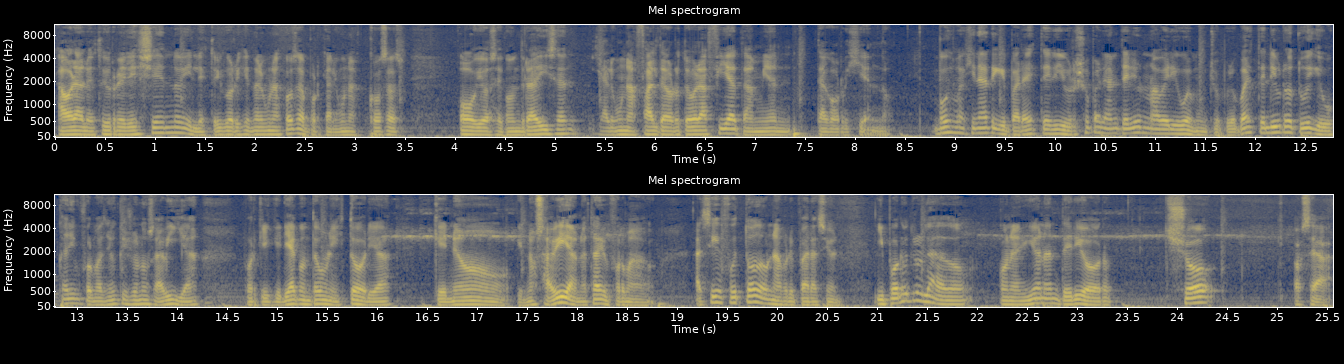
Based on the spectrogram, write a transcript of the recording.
Ahora lo estoy releyendo y le estoy corrigiendo algunas cosas porque algunas cosas obvio se contradicen y alguna falta de ortografía también está corrigiendo. Vos imaginate que para este libro, yo para el anterior no averigüé mucho, pero para este libro tuve que buscar información que yo no sabía porque quería contar una historia que no, que no sabía, no estaba informado. Así que fue toda una preparación. Y por otro lado, con el guion anterior, yo o sea,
